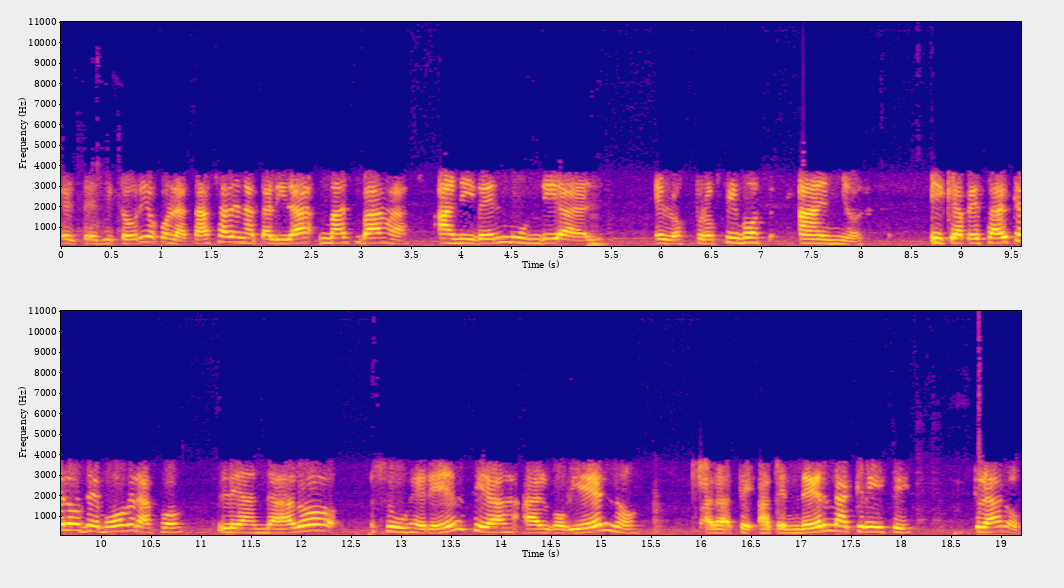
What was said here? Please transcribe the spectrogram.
el territorio con la tasa de natalidad más baja a nivel mundial mm. en los próximos años y que a pesar que los demógrafos le han dado sugerencias al gobierno para atender la crisis, claro,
